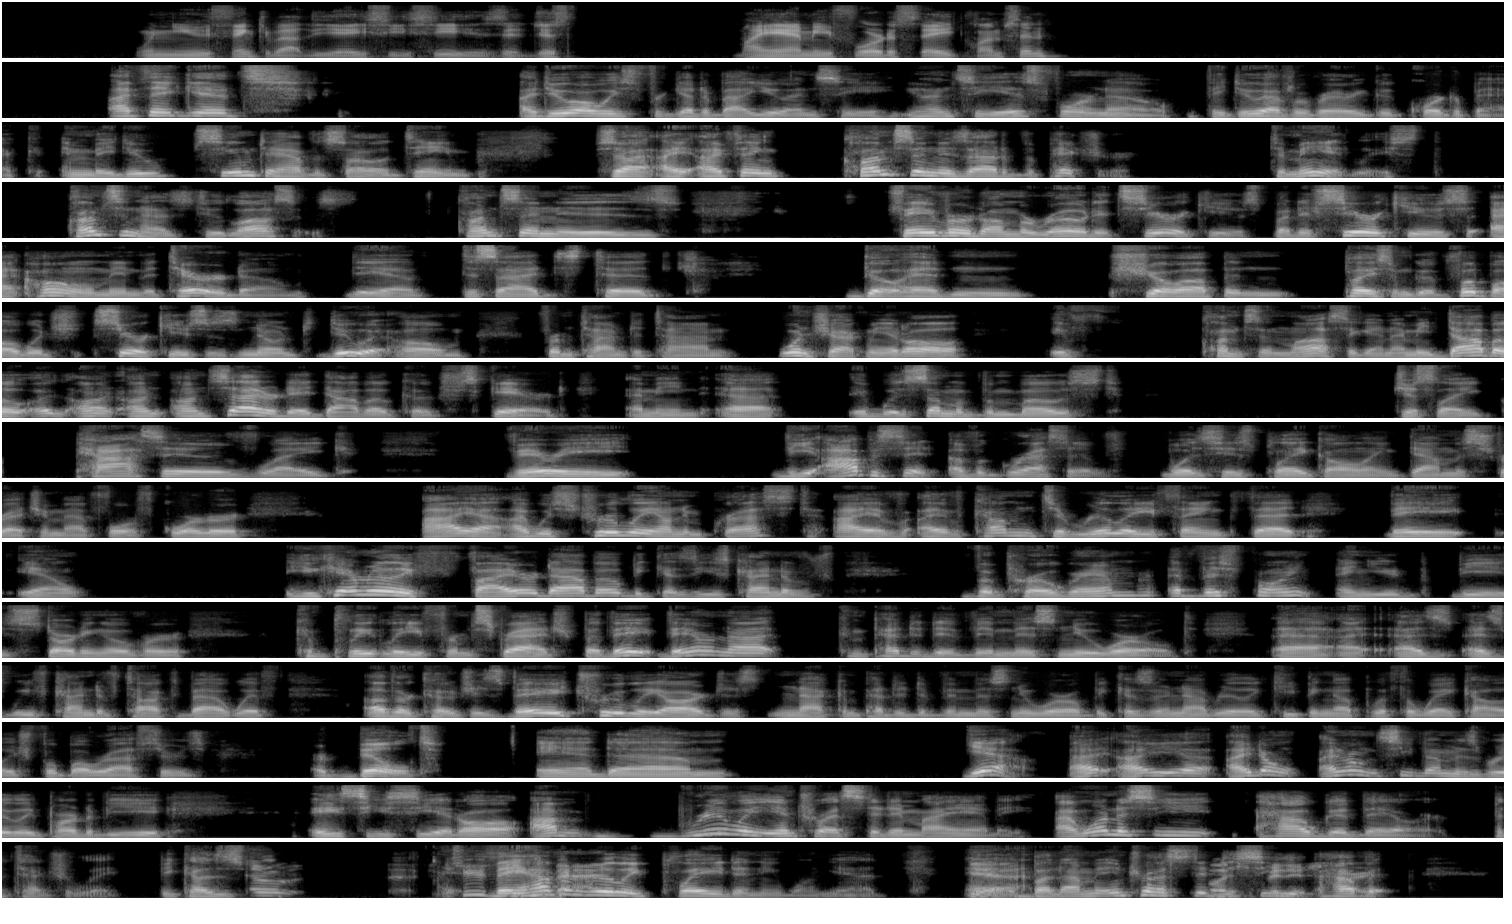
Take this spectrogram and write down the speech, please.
when you think about the ACC? Is it just Miami, Florida State, Clemson? I think it's. I do always forget about UNC. UNC is 4 0. They do have a very good quarterback, and they do seem to have a solid team. So I, I think Clemson is out of the picture, to me at least. Clemson has two losses. Clemson is favored on the road at Syracuse, but if Syracuse at home in the Terror Dome, yeah, decides to go ahead and show up and play some good football, which Syracuse is known to do at home from time to time, wouldn't shock me at all if Clemson lost again. I mean, Dabo on on on Saturday, Dabo coach scared. I mean, uh, it was some of the most just like passive, like very the opposite of aggressive was his play calling down the stretch in that fourth quarter. I uh, I was truly unimpressed. I have I have come to really think that they, you know, you can't really fire Dabo because he's kind of the program at this point, and you'd be starting over completely from scratch. But they they are not competitive in this new world, uh, as as we've kind of talked about with other coaches. They truly are just not competitive in this new world because they're not really keeping up with the way college football rosters are built. And um, yeah, I I uh, I don't I don't see them as really part of the ACC at all. I'm really interested in Miami. I want to see how good they are potentially because so, uh, they haven't really played anyone yet. Yeah, but I'm interested to see how they,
